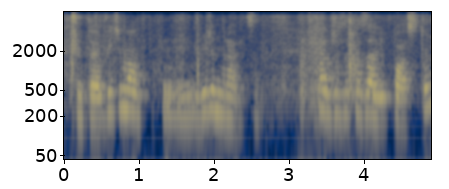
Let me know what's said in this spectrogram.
В общем-то, видимо, людям нравится. Также заказали пасту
